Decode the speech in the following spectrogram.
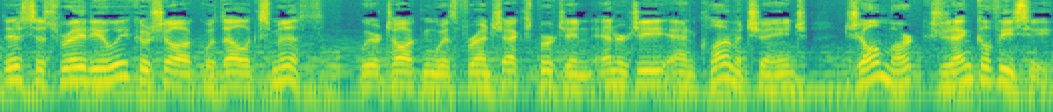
This is Radio EcoShock with Alex Smith. We're talking with French expert in energy and climate change, Jean-Marc Jancovici.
